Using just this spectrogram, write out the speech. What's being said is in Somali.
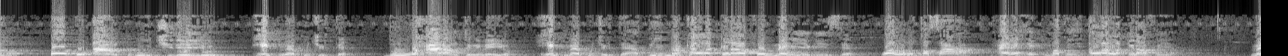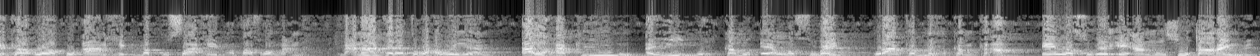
oo qur'aanku uu jideeyo xikmaa ku jirta. Duu xaaraamtinimeeyo xikmaa ku jirta. Haddii marka la khilaafo nahyigiisa waa lagu khasaara. Maxaa yaele xikmadii allah marka waa qur'aan xikmad u saaxiib ah taas waa macno macnaha kaleeto waxa weeyaan alxakiimu ayilmuxkamu ee la sugay. Qur'aanka muxkamka ah ee la sugay ee aan mansuuqa ahayn wey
